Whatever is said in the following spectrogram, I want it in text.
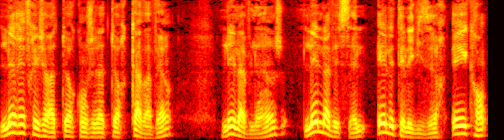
les réfrigérateurs, congélateurs, cave à vin, les lave-linges, les lave-vaisselle et les téléviseurs et écrans.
